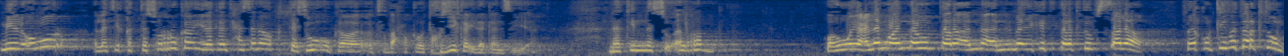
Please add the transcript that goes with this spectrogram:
من الأمور التي قد تسرك إذا كانت حسنة وقد تسوءك وتفضحك وتخزيك إذا كانت سيئة. لكن السؤال رب. وهو يعلم أنهم ترى أن الملائكة تركتم في الصلاة. فيقول كيف تركتم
